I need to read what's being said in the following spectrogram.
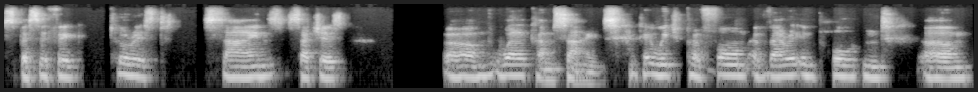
specific tourist signs such as um, welcome signs, okay, which perform a very important, um,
